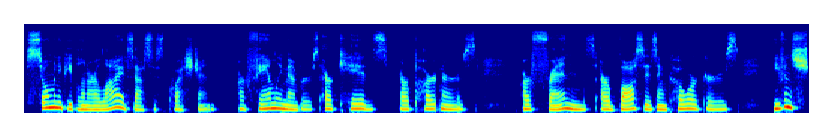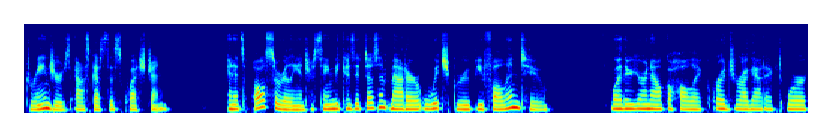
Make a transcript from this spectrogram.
so many people in our lives ask this question our family members, our kids, our partners, our friends, our bosses and coworkers, even strangers ask us this question. And it's also really interesting because it doesn't matter which group you fall into, whether you're an alcoholic or a drug addict, or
